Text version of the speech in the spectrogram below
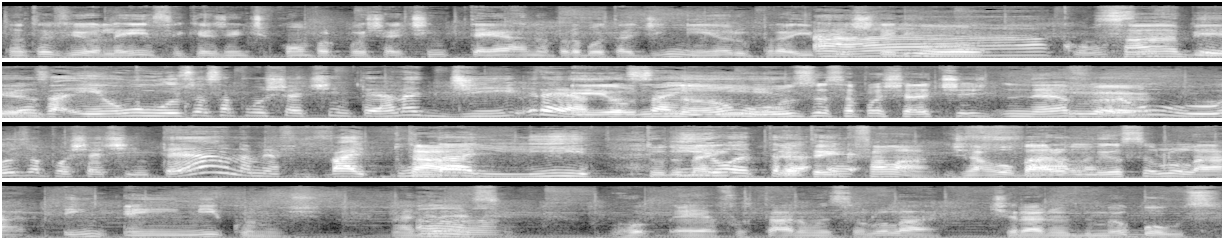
tanta violência que a gente compra pochete interna para botar dinheiro para ir pro exterior. Ah, com sabe? certeza. Eu uso essa pochete interna direto. Eu não uso essa pochete never. Eu uso a pochete interna, minha filha. Vai tudo Tá. ali. Tudo e bem, outra, eu tenho é, que falar. Já roubaram fala. o meu celular em, em Mykonos, na Ah. Grécia. Rou- é, furtaram o meu celular, tiraram do meu bolso.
